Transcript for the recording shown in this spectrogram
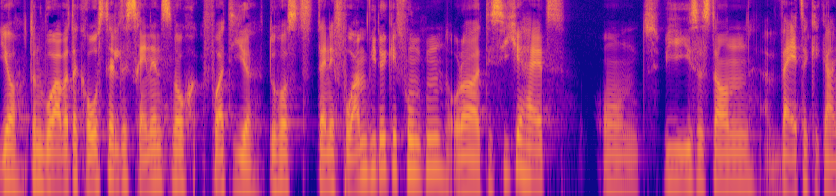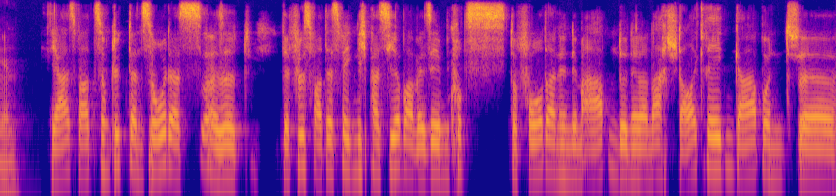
ja, dann war aber der Großteil des Rennens noch vor dir. Du hast deine Form wiedergefunden oder die Sicherheit und wie ist es dann weitergegangen? Ja, es war zum Glück dann so, dass also der Fluss war deswegen nicht passierbar, weil es eben kurz davor dann in dem Abend und in der Nacht Starkregen gab und äh,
